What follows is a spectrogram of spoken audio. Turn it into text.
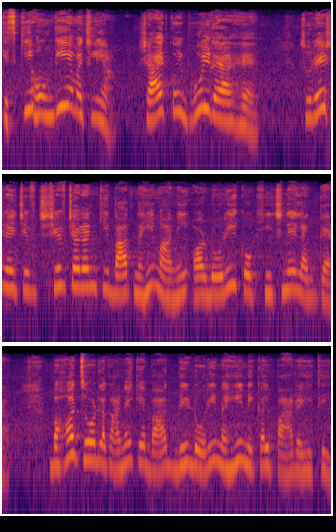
किसकी होंगी ये मछलियाँ? शायद कोई भूल गया है। सुरेश ने शिव, शिवचरण की बात नहीं मानी और डोरी को खींचने लग गया। बहुत ज़ोर लगाने के बाद भी डोरी नहीं निकल पा रही थी।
